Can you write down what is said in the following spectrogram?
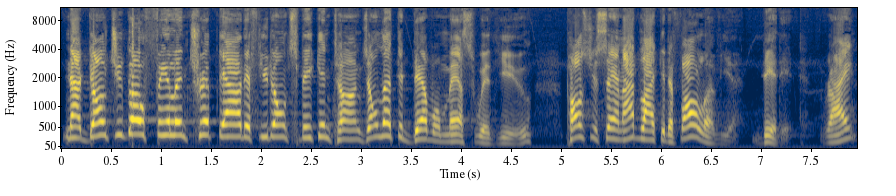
Now, don't you go feeling tripped out if you don't speak in tongues. Don't let the devil mess with you. Paul's just saying, I'd like it if all of you did it, right?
